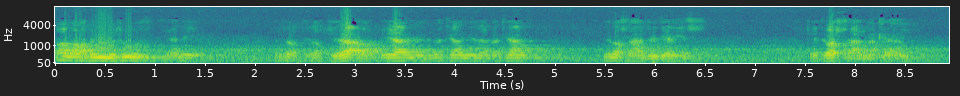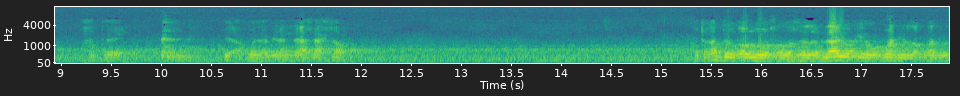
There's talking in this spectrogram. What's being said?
وأمر بالنشوز يعني الارتفاع والقيام من مكان إلى مكان لمصلحة الجليس حتى يتوسع المكان حتى يأخذ من الناس أكثر. وتقدم قوله صلى الله عليه وسلم لا يقيم الرجل الرجل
